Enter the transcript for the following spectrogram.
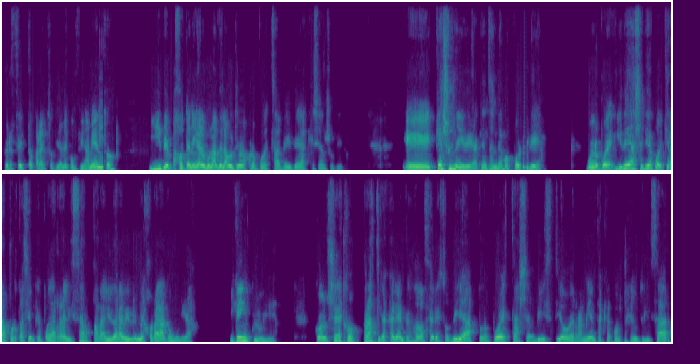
perfecta para estos días de confinamiento. Y debajo tenéis algunas de las últimas propuestas de ideas que se han subido. ¿Qué es una idea? ¿Qué entendemos por idea? Bueno, pues idea sería cualquier aportación que pueda realizar para ayudar a vivir mejor a la comunidad. ¿Y qué incluye? Consejos, prácticas que haya empezado a hacer estos días, propuestas, servicios herramientas que aconseje utilizar,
